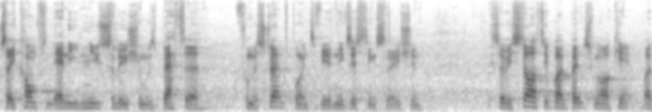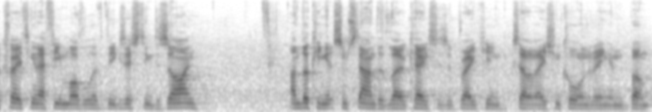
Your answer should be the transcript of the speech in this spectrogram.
say confidently any new solution was better from a strength point of view than the existing solution. So we started by benchmarking by creating an FE model of the existing design and looking at some standard load cases of braking, acceleration, cornering and bump.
